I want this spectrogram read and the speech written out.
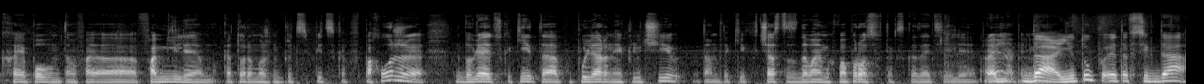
к хайповым там, фа а, фамилиям, которые можно прицепиться как в похожие, добавляются какие-то популярные ключи, там, таких часто задаваемых вопросов, так сказать, или правильно я понимаю? Да, YouTube это всегда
